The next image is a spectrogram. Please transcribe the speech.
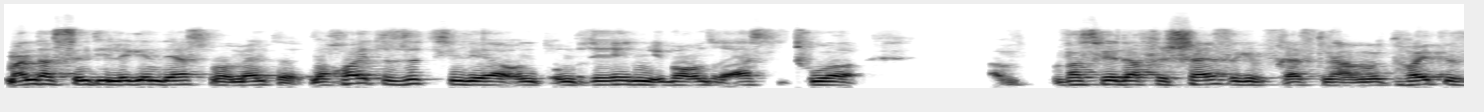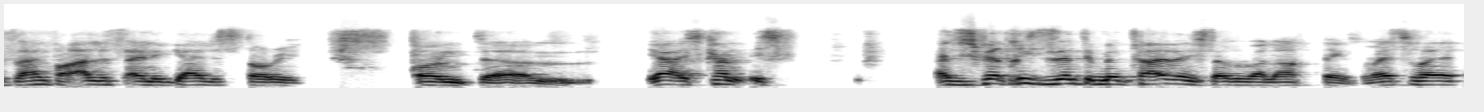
Mann, das sind die legendärsten Momente. Noch heute sitzen wir und, und reden über unsere erste Tour, was wir da für Scheiße gefressen haben. Und heute ist einfach alles eine geile Story. Und ähm, ja, ich kann, ich, also ich werde richtig sentimental, wenn ich darüber nachdenke. Weißt du, weil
